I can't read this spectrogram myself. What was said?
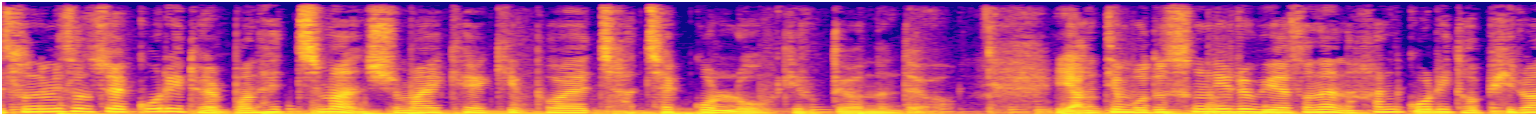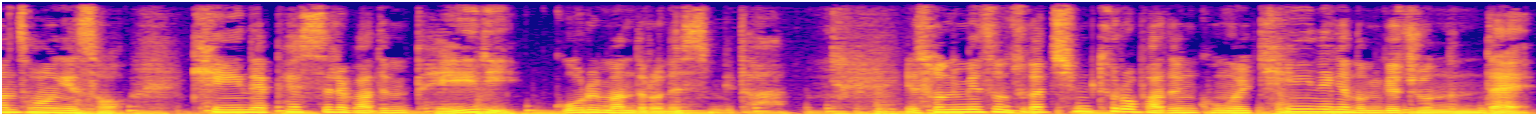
손흥민 선수의 골이 될 뻔했지만 슈마이켈 키퍼의 자책골로 기록되었는데요. 양팀 모두 승리를 위해서는 한 골이 더 필요한 상황에서 케인의 패스를 받은 베일이 골을 만들어냈습니다. 손흥민 선수가 침투로 받은 공을 케인에게 넘겨주었는데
